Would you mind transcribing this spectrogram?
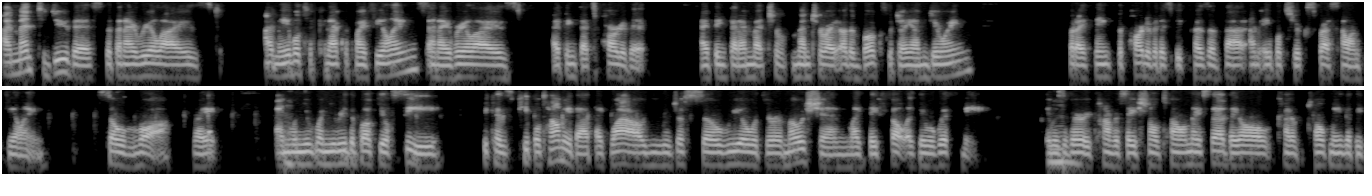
I meant to do this, but then I realized I'm able to connect with my feelings. And I realized I think that's part of it. I think that I'm meant to meant to write other books, which I am doing. But I think the part of it is because of that, I'm able to express how I'm feeling so raw, right? And mm-hmm. when you when you read the book, you'll see because people tell me that, like, wow, you were just so real with your emotion, like they felt like they were with me. It was a mm. very conversational tone. They said they all kind of told me that they,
